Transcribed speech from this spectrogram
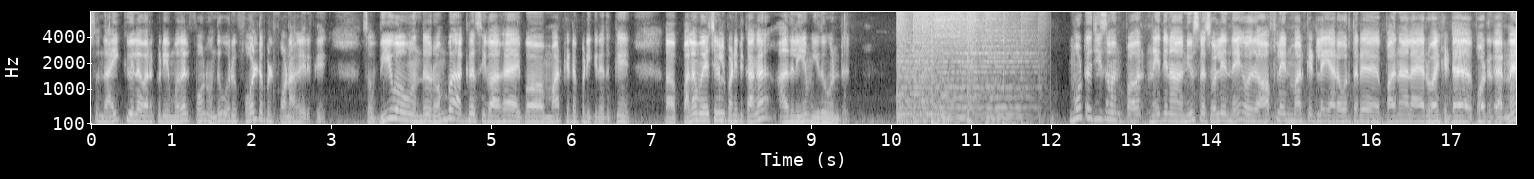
ஸோ இந்த ஐக்யூவில் வரக்கூடிய முதல் ஃபோன் வந்து ஒரு ஃபோல்டபுள் ஃபோனாக இருக்குது ஸோ விவோவும் வந்து ரொம்ப அக்ரஸிவாக இப்போ மார்க்கெட்டை பிடிக்கிறதுக்கு பல முயற்சிகள் பண்ணியிருக்காங்க அதுலேயும் இது ஒன்று. மோட்டோ ஜி செவன் பவர் நேற்று நான் நியூஸில் சொல்லியிருந்தேன் ஒரு ஆஃப்லைன் மார்க்கெட்டில் யாரோ ஒருத்தர் பதினாலாயிரம் ரூபாய் கிட்ட போட்டிருக்காருன்னு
